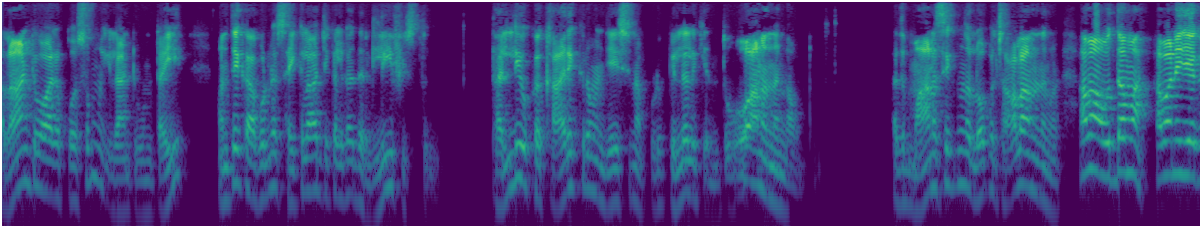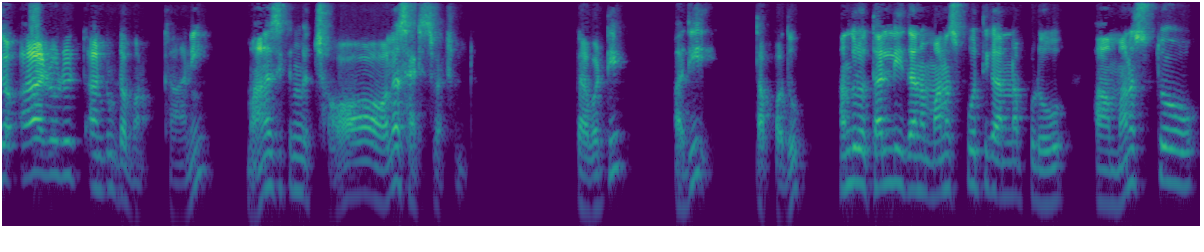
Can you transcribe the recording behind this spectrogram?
అలాంటి వాళ్ళ కోసం ఇలాంటివి ఉంటాయి. అంతేకాకుండా సైకలాజికల్గా అది రిలీఫ్ ఇస్తుంది. తల్లి ఒక కార్యక్రమం చేసినప్పుడు పిల్లలకి ఎంతో ఆనందంగా ఉంటుంది. అది మానసికంగా లోపల చాలా ఆనందంగా అమ్మా వద్దమ్మా అవన్నీ చేయక అంటుంటాం మనం. కానీ మానసికంగా చాలా సాటిస్ఫాక్షన్ ఉంటుంది. కాబట్టి అది తప్పదు. అందులో తల్లి తన మనస్ఫూర్తిగా అన్నప్పుడు ఆ మనసుతో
